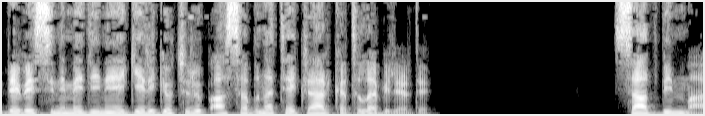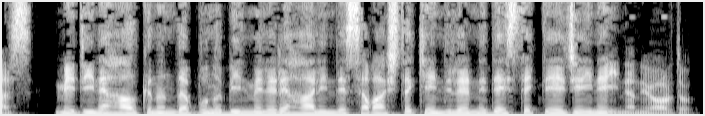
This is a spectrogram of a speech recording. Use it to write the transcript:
devesini Medine'ye geri götürüp ashabına tekrar katılabilirdi. Sad bin Mars, Medine halkının da bunu bilmeleri halinde savaşta kendilerini destekleyeceğine inanıyordu.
